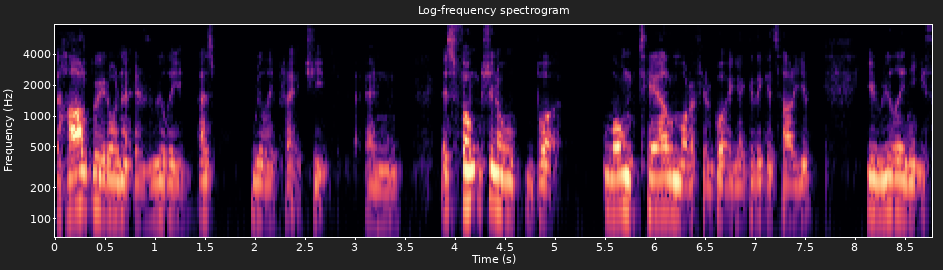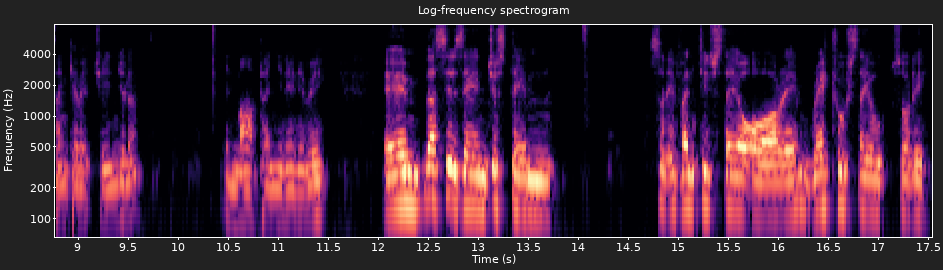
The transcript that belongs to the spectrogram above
The hardware on it is really is really pretty cheap and it's functional, but long term, or if you're going to gig the guitar, you you really need to think about changing it. In my opinion, anyway. Um, this is um, just um, sort of vintage style or um, retro style, sorry,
